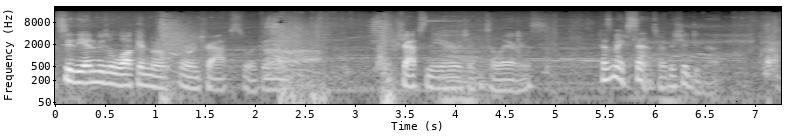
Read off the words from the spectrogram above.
See, the enemies will walk in their, their own traps. Or their own traps in the air, which I think is hilarious. Doesn't make sense, right? They should do that.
